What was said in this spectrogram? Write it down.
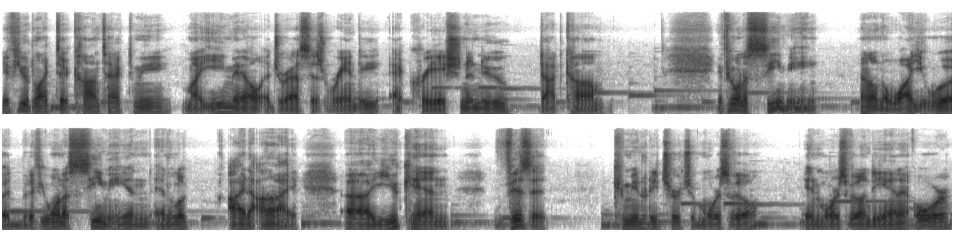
If you'd like to contact me, my email address is randy at creationanew.com. If you want to see me, I don't know why you would, but if you want to see me and, and look eye to eye, uh, you can visit Community Church of Mooresville in Mooresville, Indiana, or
